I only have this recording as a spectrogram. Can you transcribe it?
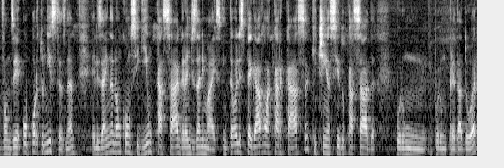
vamos dizer, oportunistas, né? Eles ainda não conseguiam caçar grandes animais, então eles pegavam a carcaça que tinha sido caçada por um, por um predador.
